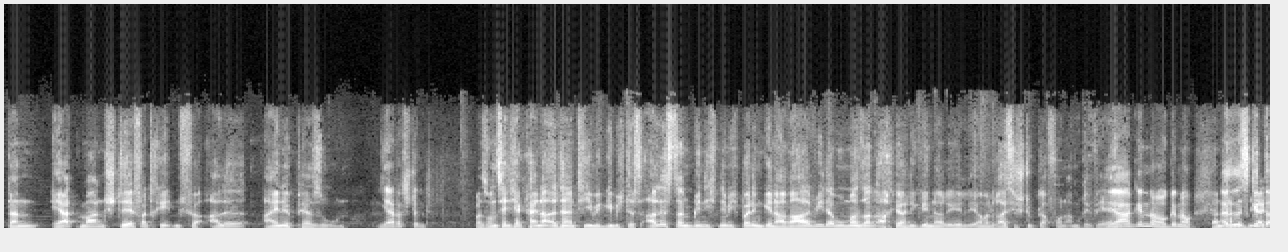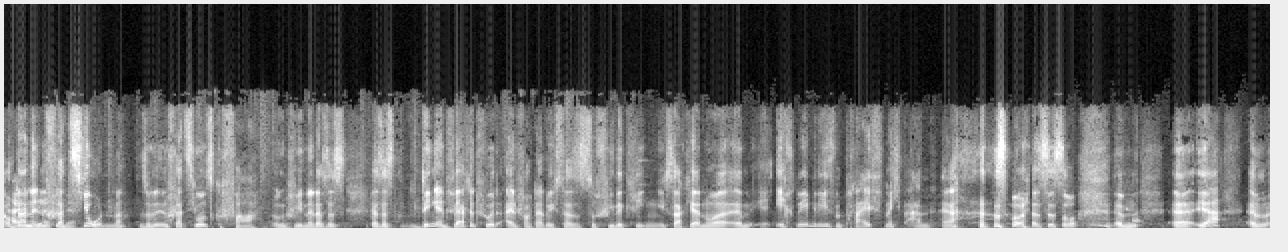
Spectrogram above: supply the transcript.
Dann ehrt man stellvertretend für alle eine Person. Ja, das stimmt. Weil sonst hätte ich ja keine Alternative. Gebe ich das alles, dann bin ich nämlich bei dem General wieder, wo man sagt, ach ja, die Generäle, die haben 30 Stück davon am Revers. Ja, genau, genau. Dann also es gibt auch da eine Inflation, ne? so eine Inflationsgefahr irgendwie, ne? dass, es, dass das Ding entwertet wird, einfach dadurch, dass es so viele kriegen. Ich sage ja nur, ähm, ich nehme diesen Preis nicht an. Ja? so, das ist so, ähm, ja, äh, ja ähm,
